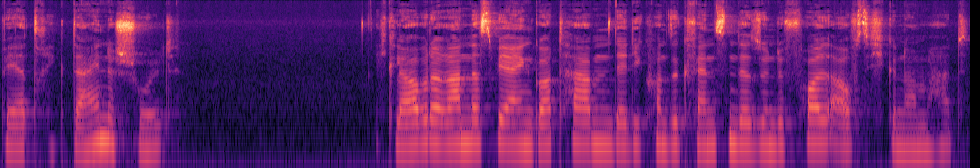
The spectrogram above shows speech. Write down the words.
Wer trägt deine Schuld? Ich glaube daran, dass wir einen Gott haben, der die Konsequenzen der Sünde voll auf sich genommen hat.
